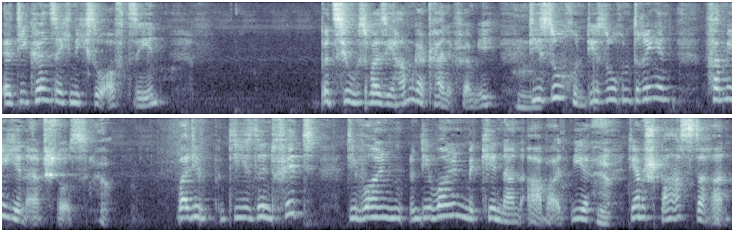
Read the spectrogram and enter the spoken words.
Äh, die können sich nicht so oft sehen beziehungsweise sie haben gar keine Familie. Die suchen, die suchen dringend Familienanschluss. Ja. Weil die, die sind fit, die wollen, die wollen mit Kindern arbeiten, die, Ja. die haben Spaß daran.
